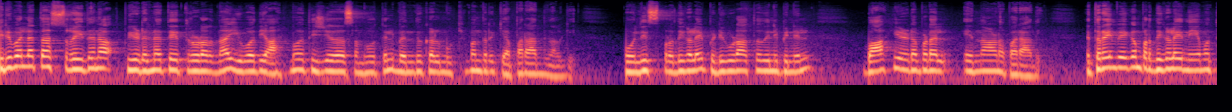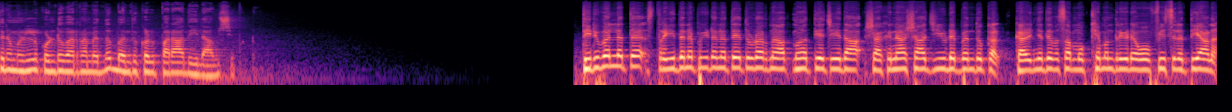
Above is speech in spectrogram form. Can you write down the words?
തിരുവല്ലത്ത് സ്ത്രീധന പീഡനത്തെ തുടർന്ന് യുവതി ആത്മഹത്യ ചെയ്ത സംഭവത്തിൽ ബന്ധുക്കൾ മുഖ്യമന്ത്രിക്ക് പരാതി നൽകി. പോലീസ് പ്രതികളെ പിടികൂടാത്തതിന് പിന്നിൽ ബാഹ്യ ഇടപെടൽ എന്നാണ് പരാതി. എത്രയും വേഗം പ്രതികളെ നിയമത്തിന് മുന്നിൽ കൊണ്ടുവരണമെന്ന് ബന്ധുക്കൾ പരാതിയിൽ ആവശ്യപ്പെട്ടു. തിരുവല്ലത്ത് സ്ത്രീധന പീഡനത്തെ തുടർന്ന് ആത്മഹത്യ ചെയ്ത ഷഹ്ന ഷാജിയുടെ ബന്ധുക്കൾ കഴിഞ്ഞ ദിവസം മുഖ്യമന്ത്രിയുടെ ഓഫീസിലെത്തിയാണ്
